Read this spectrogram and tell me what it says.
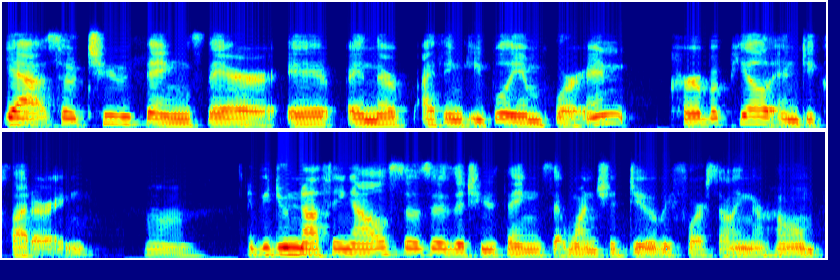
Yeah. So two things there, eh, and they're I think equally important: curb appeal and decluttering. Hmm. If you do nothing else, those are the two things that one should do before selling their home.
